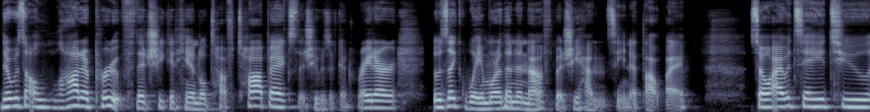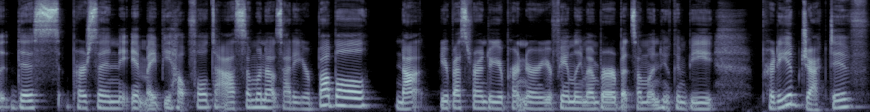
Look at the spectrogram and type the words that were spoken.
there was a lot of proof that she could handle tough topics, that she was a good writer. It was like way more than enough, but she hadn't seen it that way. So I would say to this person, it might be helpful to ask someone outside of your bubble, not your best friend or your partner or your family member, but someone who can be pretty objective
